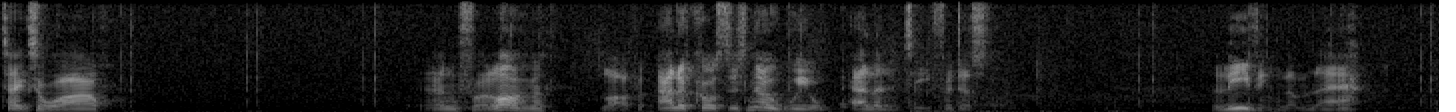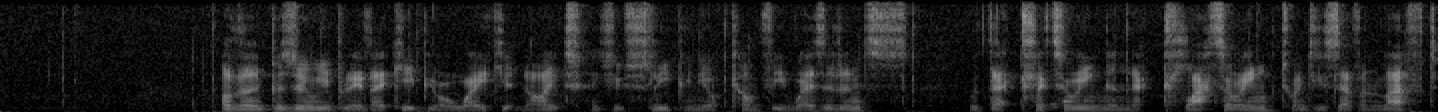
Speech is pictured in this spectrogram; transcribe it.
Takes a while. And for a lot of them, lot of, and of course there's no real penalty for just leaving them there. Other than presumably they keep you awake at night as you sleep in your comfy residence with their clittering and their clattering. 27 left.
